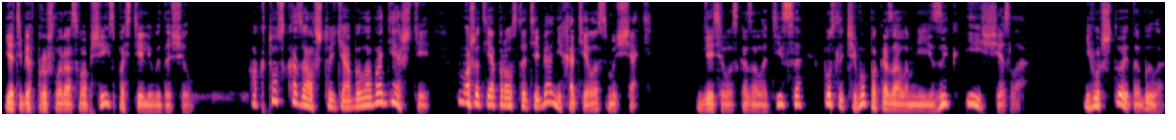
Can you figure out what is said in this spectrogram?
я тебя в прошлый раз вообще из постели вытащил. — А кто сказал, что я была в одежде? Может, я просто тебя не хотела смущать? — весело сказала Тиса, после чего показала мне язык и исчезла. И вот что это было?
